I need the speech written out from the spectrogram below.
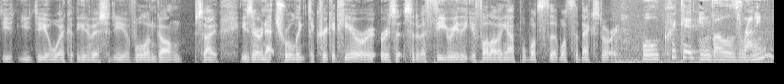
you, you, do your work at the University of Wollongong. So is there a natural link to cricket here, or, or is it sort of a theory that you're following up, or what's the what's the backstory? Well, cricket involves running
